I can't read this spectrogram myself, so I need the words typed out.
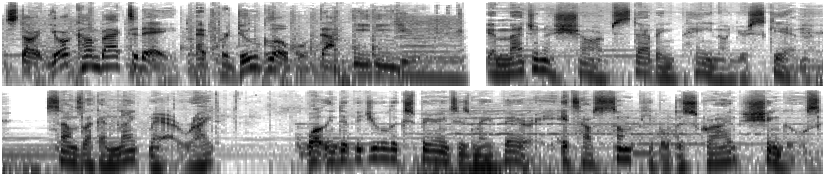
Start your comeback today at purdueglobal.edu. Imagine a sharp, stabbing pain on your skin. Sounds like a nightmare, right? While individual experiences may vary, it's how some people describe shingles.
